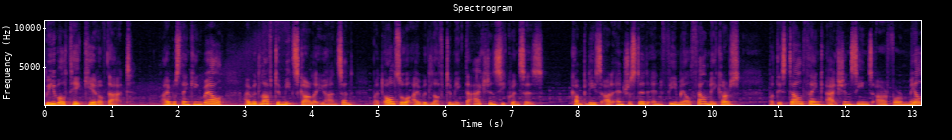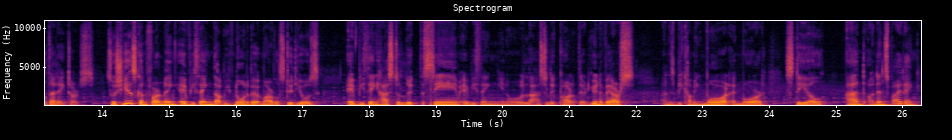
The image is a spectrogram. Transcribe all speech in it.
we will take care of that. I was thinking, well, I would love to meet Scarlett Johansson, but also I would love to make the action sequences. Companies are interested in female filmmakers, but they still think action scenes are for male directors. So she is confirming everything that we've known about Marvel Studios everything has to look the same, everything, you know, has to look part of their universe, and is becoming more and more stale and uninspiring.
